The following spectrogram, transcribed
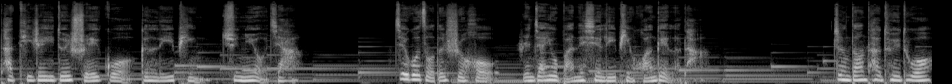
他提着一堆水果跟礼品去女友家，结果走的时候，人家又把那些礼品还给了他。正当他推脱。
